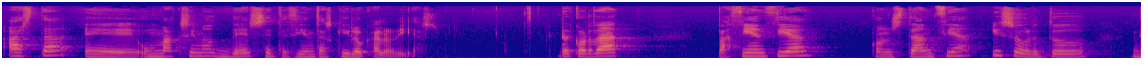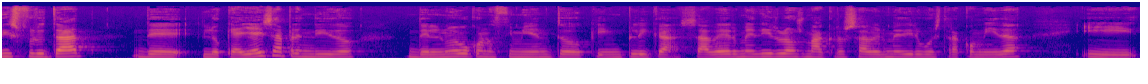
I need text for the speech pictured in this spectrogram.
hasta eh, un máximo de 700 kilocalorías. Recordad paciencia, constancia y sobre todo disfrutad de lo que hayáis aprendido, del nuevo conocimiento que implica saber medir los macros, saber medir vuestra comida y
